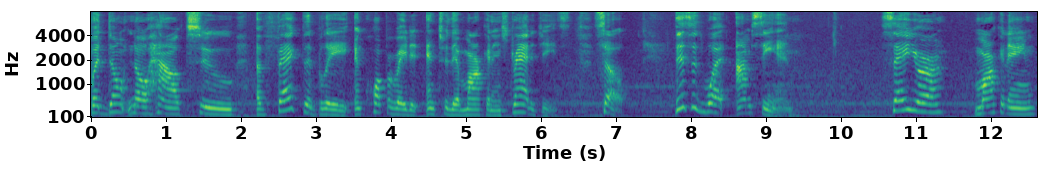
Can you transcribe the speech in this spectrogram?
but don't know how to effectively incorporate it into their marketing strategies. So, this is what I'm seeing. Say you're marketing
